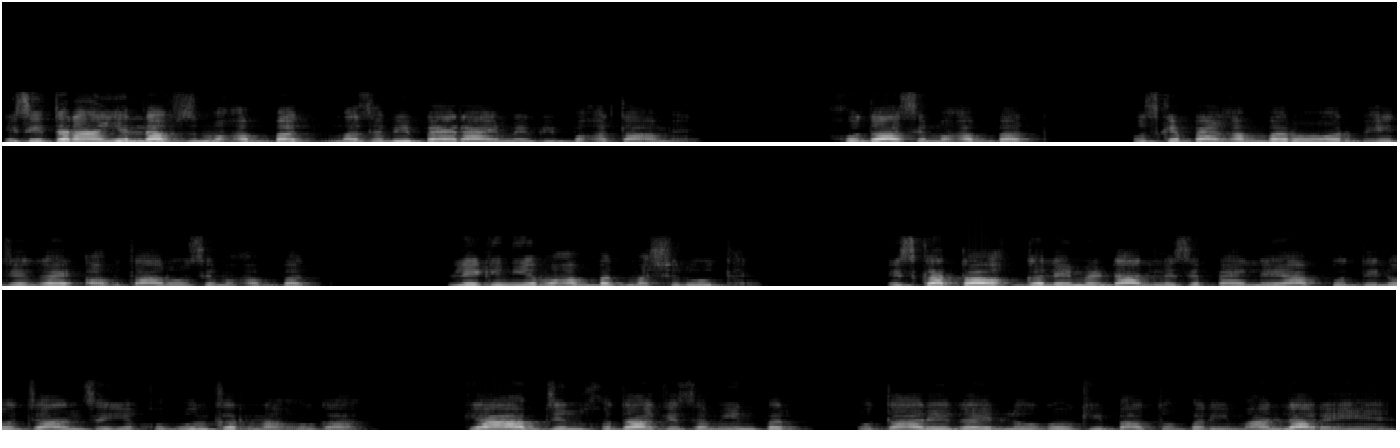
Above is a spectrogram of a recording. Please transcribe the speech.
اسی طرح یہ لفظ محبت مذہبی پیرائے میں بھی بہت عام ہے۔ خدا سے محبت، اس کے پیغمبروں اور بھیجے گئے اوتاروں سے محبت، لیکن یہ محبت مشروط ہے۔ اس کا توق گلے میں ڈالنے سے پہلے آپ کو دل و جان سے یہ قبول کرنا ہوگا کہ آپ جن خدا کے زمین پر اتارے گئے لوگوں کی باتوں پر ایمان لا رہے ہیں،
